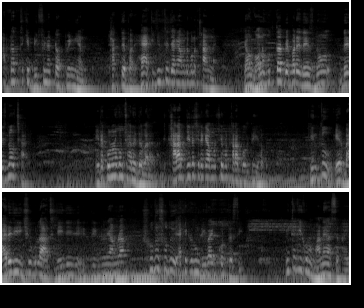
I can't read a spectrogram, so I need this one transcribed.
আপনার থেকে ডিফারেন্ট একটা অপিনিয়ন থাকতে পারে। হ্যাঁ কিছু কিছু জায়গায় আমাদের কোনো ছাড় নাই। যেমন গণহত্যার ব্যাপারে দেশ নো দেশ নো ছাড়। এটা কোনো রকম ছাড় হইতে পারে না। খারাপ যেটা, সেটাকে আমরা সেই খারাপ বলতেই হবে। কিন্তু এর বাইরে যে ইস্যুগুলো আছে যে যে- নিয়ে আমরা শুধু শুধু এক এক রকম ডিভাইড করতেছি এটা কি কোনো মানে আছে ভাই?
